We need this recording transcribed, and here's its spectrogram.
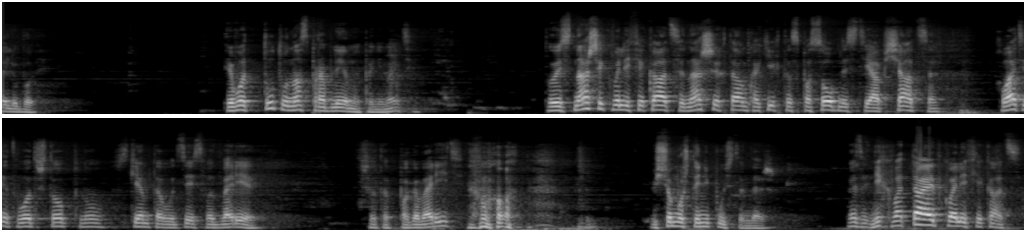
чистая любовь. И вот тут у нас проблемы, понимаете? То есть нашей квалификации, наших там каких-то способностей общаться хватит вот, чтоб, ну, с кем-то вот здесь во дворе что-то поговорить. Еще, может, и не пустят даже. Не хватает квалификации.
